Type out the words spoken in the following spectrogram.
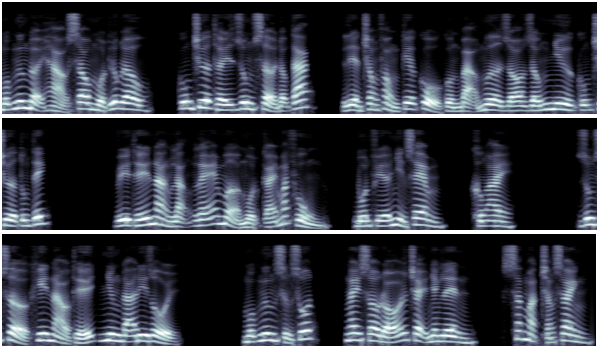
Một ngưng đợi hảo sau một lúc lâu, cũng chưa thấy dung sở động tác, liền trong phòng kia cổ cuồng bạo mưa gió giống như cũng chưa tung tích. Vì thế nàng lặng lẽ mở một cái mắt phùng, bốn phía nhìn xem, không ai. Dung sở khi nào thế nhưng đã đi rồi. Một ngưng sửng sốt, ngay sau đó chạy nhanh lên, sắc mặt trắng xanh,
